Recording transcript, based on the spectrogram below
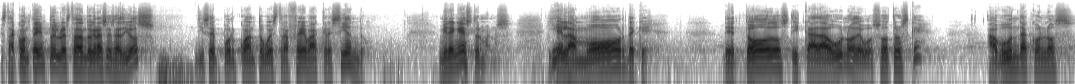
¿Está contento? Él le está dando gracias a Dios. Dice, por cuanto vuestra fe va creciendo. Miren esto, hermanos. Y el amor de qué? De todos y cada uno de vosotros, ¿qué? Abunda con los...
